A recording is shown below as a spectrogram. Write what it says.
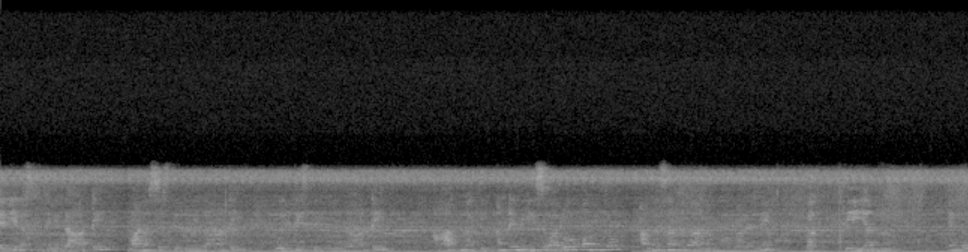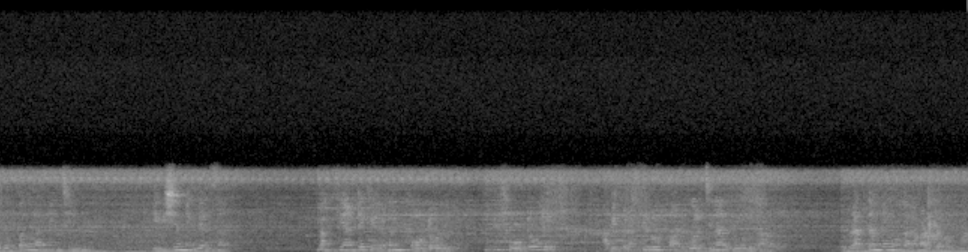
శరీర స్థితిని దాటి మనస్సు స్థితిని దాటి బుద్ధి స్థితిని దాటి ఆత్మకి అంటే నీ స్వరూపంతో అనుసంధానం అవ్వాలని భక్తి అన్నాడు ఎంత గొప్పగా వర్ణించింది. ఈ విషయం మీకు తెలుసా? భక్తి అంటే కేవలం ఫోటోలు. ఇది ఫోటోలు. అవి ప్రతిరూపాలు ఒరిజినల్ దేవుడు కాదు. ఇప్పుడు అద్దంలో నువ్వు కనబడతావమ్మా.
